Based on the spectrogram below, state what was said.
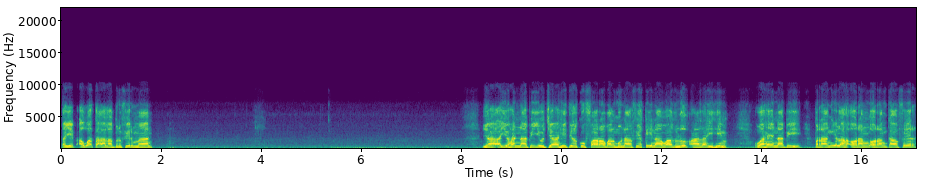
Taib. Allah Ta'ala berfirman, Ya ayuhan nabi yujahidil kufara wal munafiqina waghlub alaihim. Wahai nabi, perangilah orang-orang kafir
